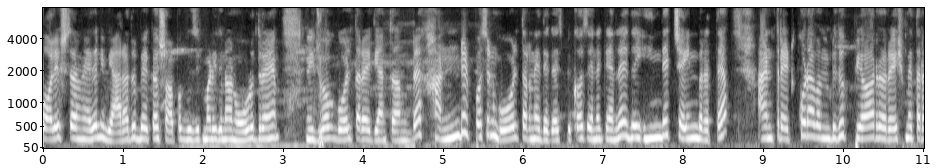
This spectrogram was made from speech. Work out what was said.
ಪಾಲಿಶ್ ತರನೇ ಇದೆ. ನೀವು ಯಾರಾದರೂ ಬೇಕಾ ಶಾಪಿಗೆ ವಿಸಿಟ್ ಮಾಡಿ ಇದನ್ನ ನೋಡಿದ್ರೆ ನಿಜವಾಗ ಗೋಲ್ಡ್ ತರ ಇದೆಯಾ ಅಂತ ಅಂದ್ರೆ ಹಂಡ್ರೆಡ್ ಪರ್ಸೆಂಟ್ ಗೋಲ್ಡ್ ತರನೇ ಇದೆ ಗೈಸ್ ಬಿಕಾಸ್ ಏನಕ್ಕೆ ಅಂದ್ರೆ ಇದು ಹಿಂದೆ ಚೈನ್ ಬರುತ್ತೆ. ಅಂಡ್ ಥ್ರೆಡ್ ಕೂಡ ಬಂದ್ಬಿಟ್ಟು ಪ್ಯೂರ್ ರೇಷ್ಮೆ ತರ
